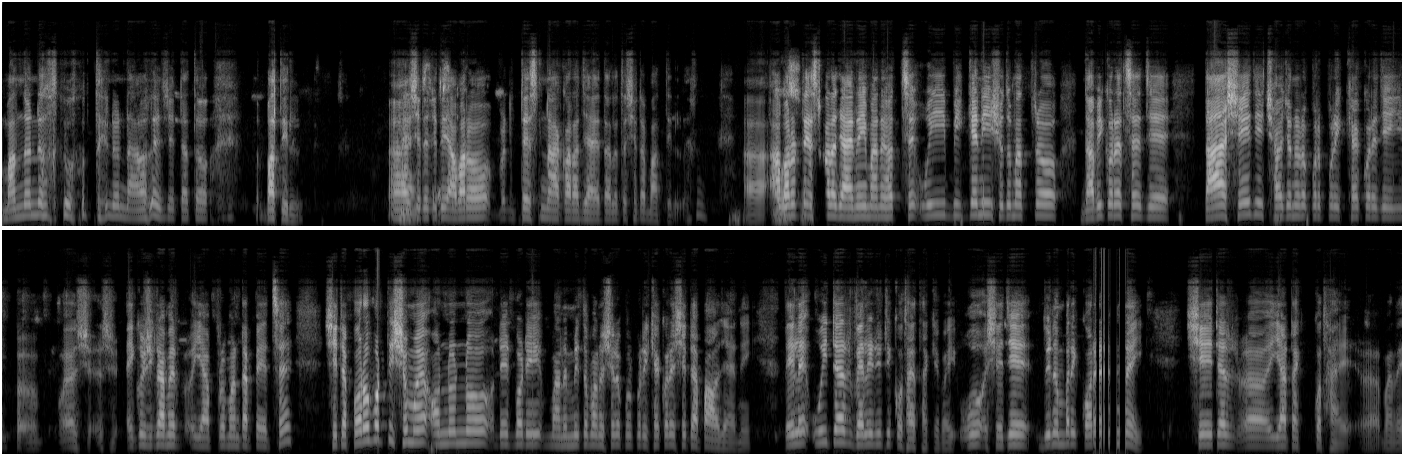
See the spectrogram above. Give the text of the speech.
মানদণ্ড উত্তীর্ণ না হলে সেটা তো বাতিল। সেটা যদি আবারও টেস্ট না করা যায় তাহলে তো সেটা বাতিল। আবারও টেস্ট করা যায় নাই মানে হচ্ছে ওই বিজ্ঞানী শুধুমাত্র দাবি করেছে যে তা সে যে ছয় জনের উপর পরীক্ষা করে যেই একুশ গ্রামের ইয়া প্রমাণটা পেয়েছে সেটা পরবর্তী সময়ে অন্যান্য ডেড বডি মানে মৃত মানুষের উপর পরীক্ষা করে সেটা পাওয়া যায়নি। তাইলে উইটার ভ্যালিডিটি কোথায় থাকে ভাই? ও সে যে দুই নম্বরই করেন নাই সেটার ইয়াটা কোথায়? মানে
